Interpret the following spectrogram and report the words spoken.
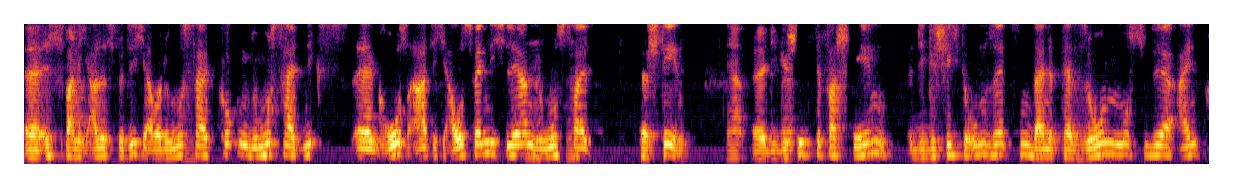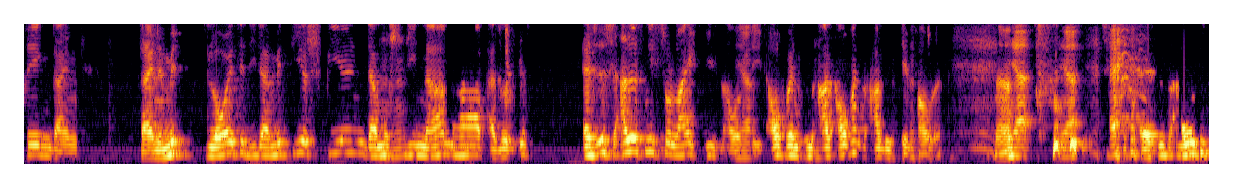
äh, ist zwar nicht alles für dich, aber du musst halt gucken, du musst halt nichts äh, großartig auswendig lernen, du musst Mhm. halt verstehen. Ja. Äh, die Geschichte verstehen, die Geschichte umsetzen, deine Person musst du dir einprägen, dein, deine Mitleute, die da mit dir spielen, da musst Mhm. du die Namen haben. Also es ist, es ist alles nicht so leicht, wie es aussieht, auch wenn es ein- auch wenn es ASI-TV ist. Ne? Ja, ja. Es ist alles,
